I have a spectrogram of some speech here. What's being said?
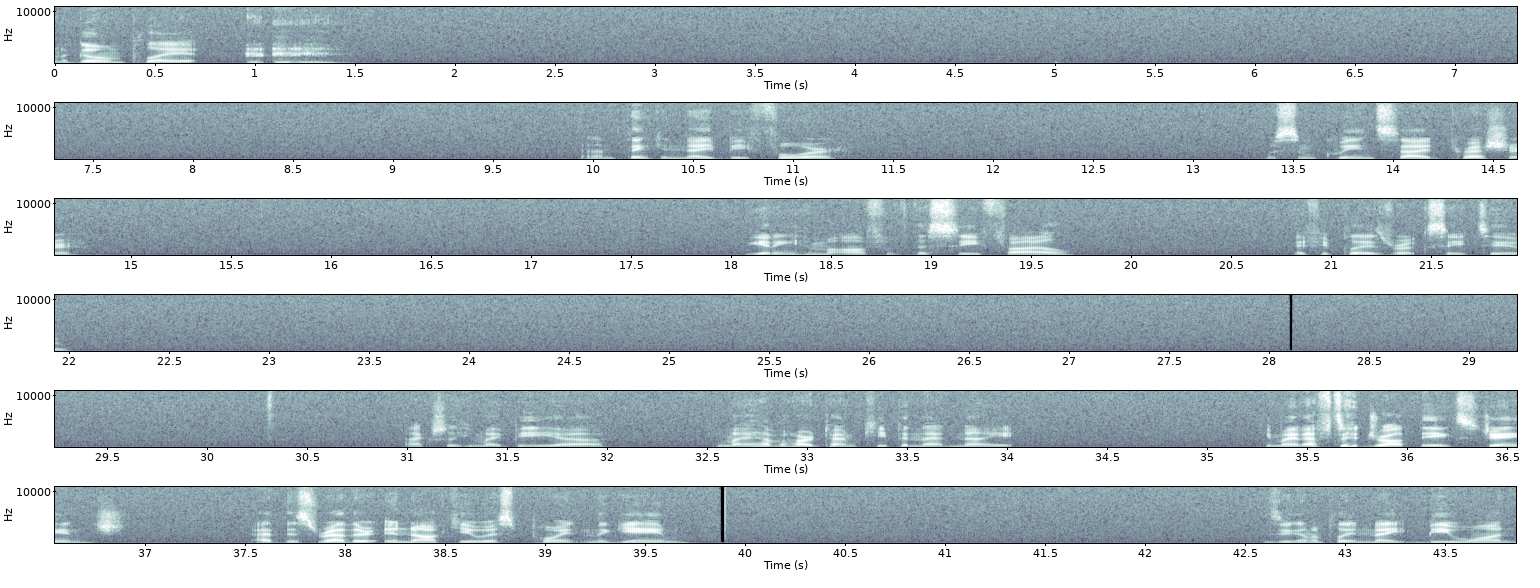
Gonna go and play it. I'm thinking knight b4 with some queenside pressure. Getting him off of the c file if he plays rook c2. Actually, he might be, uh, he might have a hard time keeping that knight. He might have to drop the exchange at this rather innocuous point in the game. Is he going to play knight b1?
